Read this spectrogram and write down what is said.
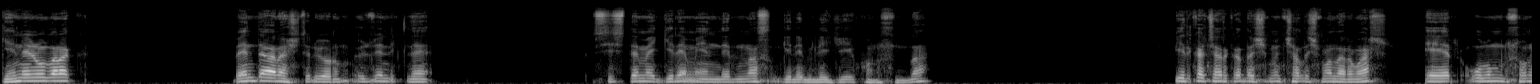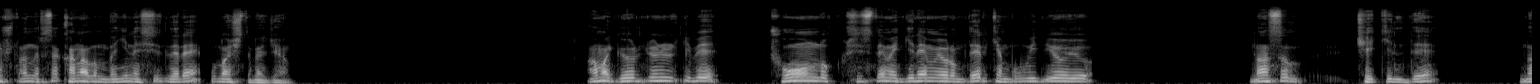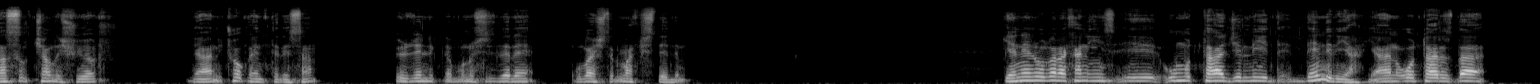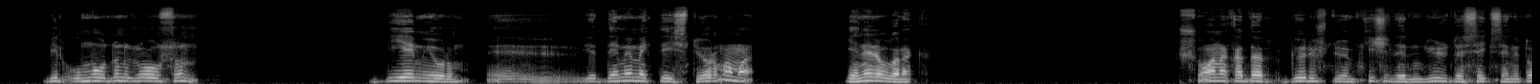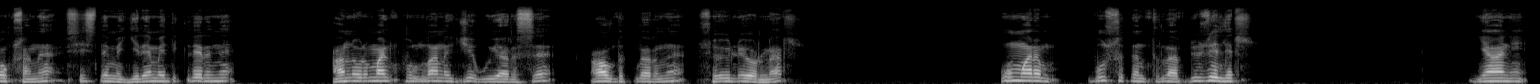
Genel olarak ben de araştırıyorum. Özellikle sisteme giremeyenlerin nasıl girebileceği konusunda birkaç arkadaşımın çalışmaları var. Eğer olumlu sonuçlanırsa kanalımda yine sizlere ulaştıracağım. Ama gördüğünüz gibi çoğunluk sisteme giremiyorum derken bu videoyu nasıl çekildi, nasıl çalışıyor? Yani çok enteresan. Özellikle bunu sizlere ulaştırmak istedim. Genel olarak hani e, umut tacirliği denir ya. Yani o tarzda bir umudunuz olsun diyemiyorum. Ya dememek de istiyorum ama genel olarak şu ana kadar görüştüğüm kişilerin yüzde sekseni doksanı sisteme giremediklerini anormal kullanıcı uyarısı aldıklarını söylüyorlar. Umarım bu sıkıntılar düzelir. Yani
